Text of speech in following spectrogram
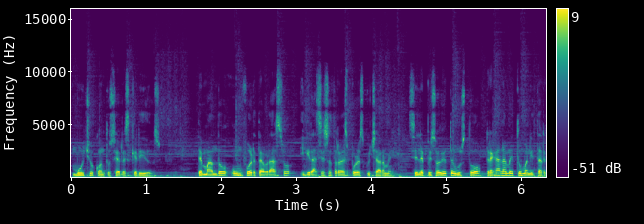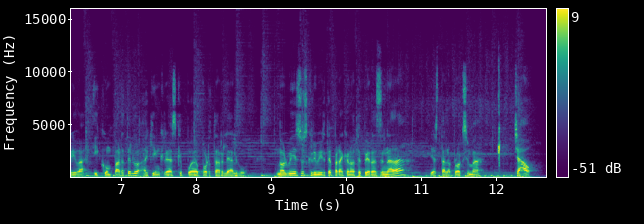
mucho con tus seres queridos. Te mando un fuerte abrazo y gracias otra vez por escucharme. Si el episodio te gustó, regálame tu manita arriba y compártelo a quien creas que pueda aportarle algo. No olvides suscribirte para que no te pierdas de nada y hasta la próxima. Chao.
